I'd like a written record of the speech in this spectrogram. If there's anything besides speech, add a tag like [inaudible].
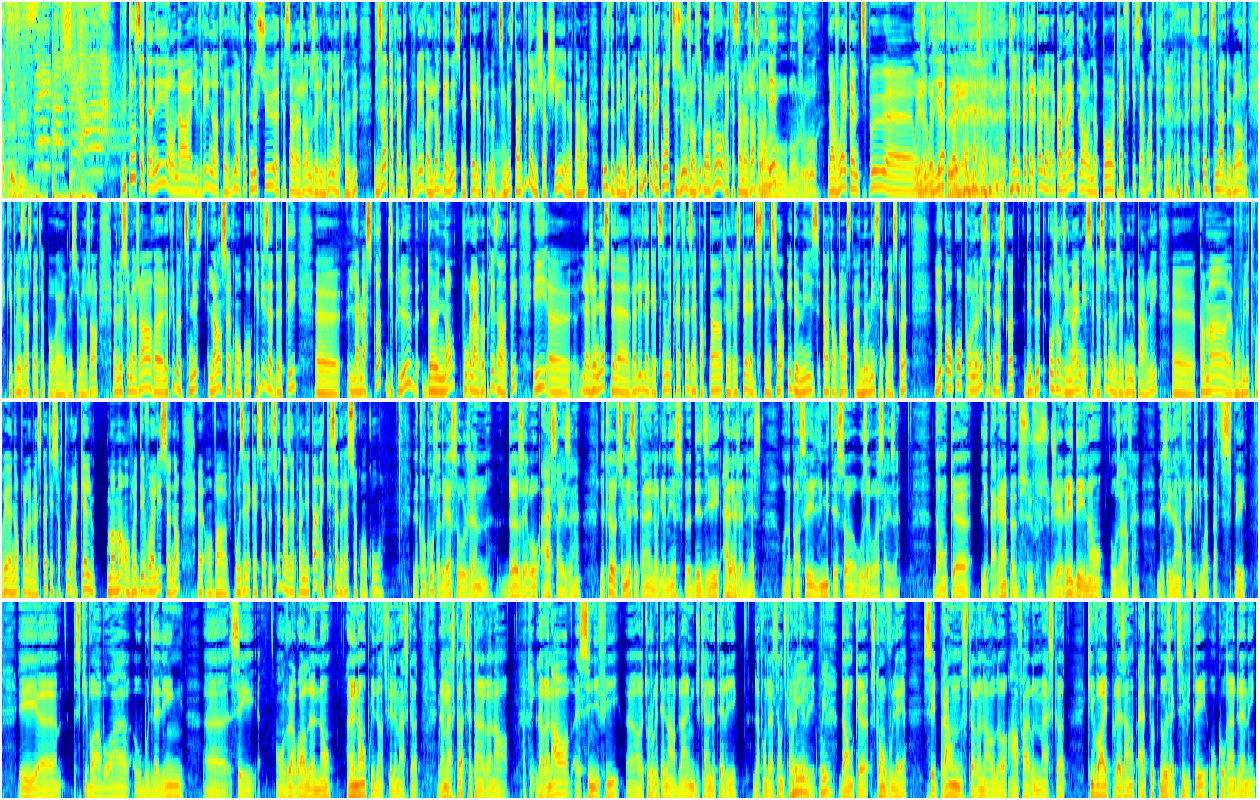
Entrevue. Plus tôt cette année, on a livré une entrevue. En fait, Monsieur euh, Christian Major nous a livré une entrevue visant à faire découvrir euh, l'organisme qu'est le Club Optimiste, dans le but d'aller chercher euh, notamment plus de bénévoles. Il est avec nous en studio aujourd'hui. Bonjour, Christian Major, ça va bien? Bonjour, bonjour. La voix est un petit peu euh, Oui, aux la voix est un oubliettes, peu. [laughs] Vous allez peut-être pas le reconnaître. Là, on n'a pas trafiqué sa voix. C'est parce qu'il [laughs] y a un petit mal de gorge qui est présent ce matin pour euh, M. Major. Euh, Monsieur Major, euh, le Club Optimiste lance un concours qui vise à doter euh, la mascotte du club d'un nom pour la représenter. Et euh, la jeunesse de la vallée de la Gatineau est très, très importante. Le respect, la distinction est de mise quand on pense à nommer cette mascotte. Le concours pour nommer cette mascotte débute aujourd'hui même et c'est de ça dont vous êtes venu nous parler. Euh, comment euh, vous voulez trouver un nom pour la mascotte et surtout à quel moment on va dévoiler ce nom? On va vous poser la question tout de suite. Dans un premier temps, à qui s'adresse ce concours? Le concours s'adresse aux jeunes de 0 à 16 ans. Le Club Optimiste étant un organisme dédié à la jeunesse, on a pensé limiter ça aux 0 à 16 ans. Donc, euh, les parents peuvent su- suggérer des noms aux enfants, mais c'est l'enfant qui doit participer. Et euh, ce qu'il va avoir au bout de la ligne, euh, c'est on veut avoir le nom, un nom pour identifier la mascotte. La mascotte, c'est un renard. Le renard euh, signifie, euh, a toujours été l'emblème du camp Le Terrier, de la fondation du camp Le Terrier. oui. Donc, euh, ce qu'on voulait, c'est prendre ce renard-là, en faire une mascotte qui va être présente à toutes nos activités au courant de l'année.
